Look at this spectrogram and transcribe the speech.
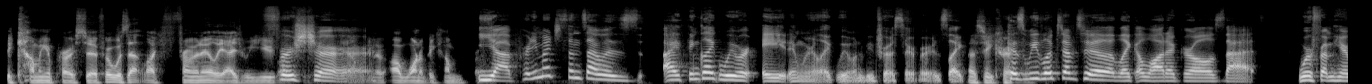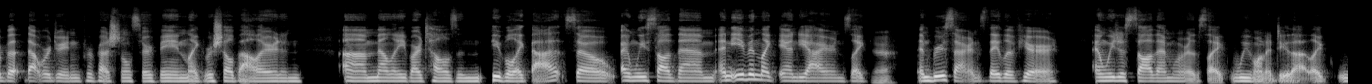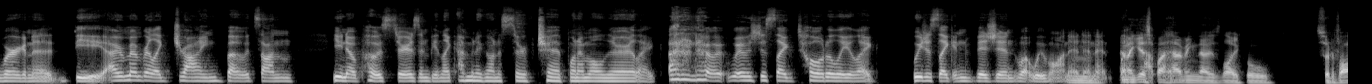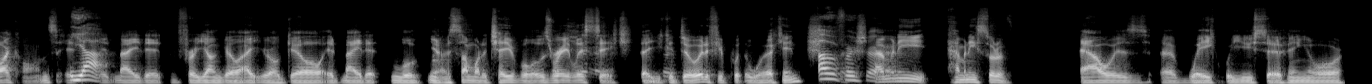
becoming a pro surfer? Was that like from an early age? Were you For like, sure. "Yeah, gonna- I want to become. pro"? Yeah, pretty much since I was I think like we were 8 and we were like we want to be pro surfers like That's incredible. cuz we looked up to like a lot of girls that were from here but that were doing professional surfing like Rochelle Ballard and um, Melanie Bartels and people like that. So, and we saw them and even like Andy Irons, like, Yeah. and Bruce Irons, they live here. And we just saw them where it's like, we want to do that. Like, we're going to be, I remember like drawing boats on, you know, posters and being like, I'm going to go on a surf trip when I'm older. Like, I don't know. It was just like totally like, we just like envisioned what we wanted Mm. in it. and I like, guess by having those local sort of icons, it, Yeah. it made it for a young girl, eight year old girl, it made it look, you know, somewhat achievable. It was For sure. realistic that you For could do it if you put the work in. Oh, for sure. How many how many sort of hours a week were you surfing or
